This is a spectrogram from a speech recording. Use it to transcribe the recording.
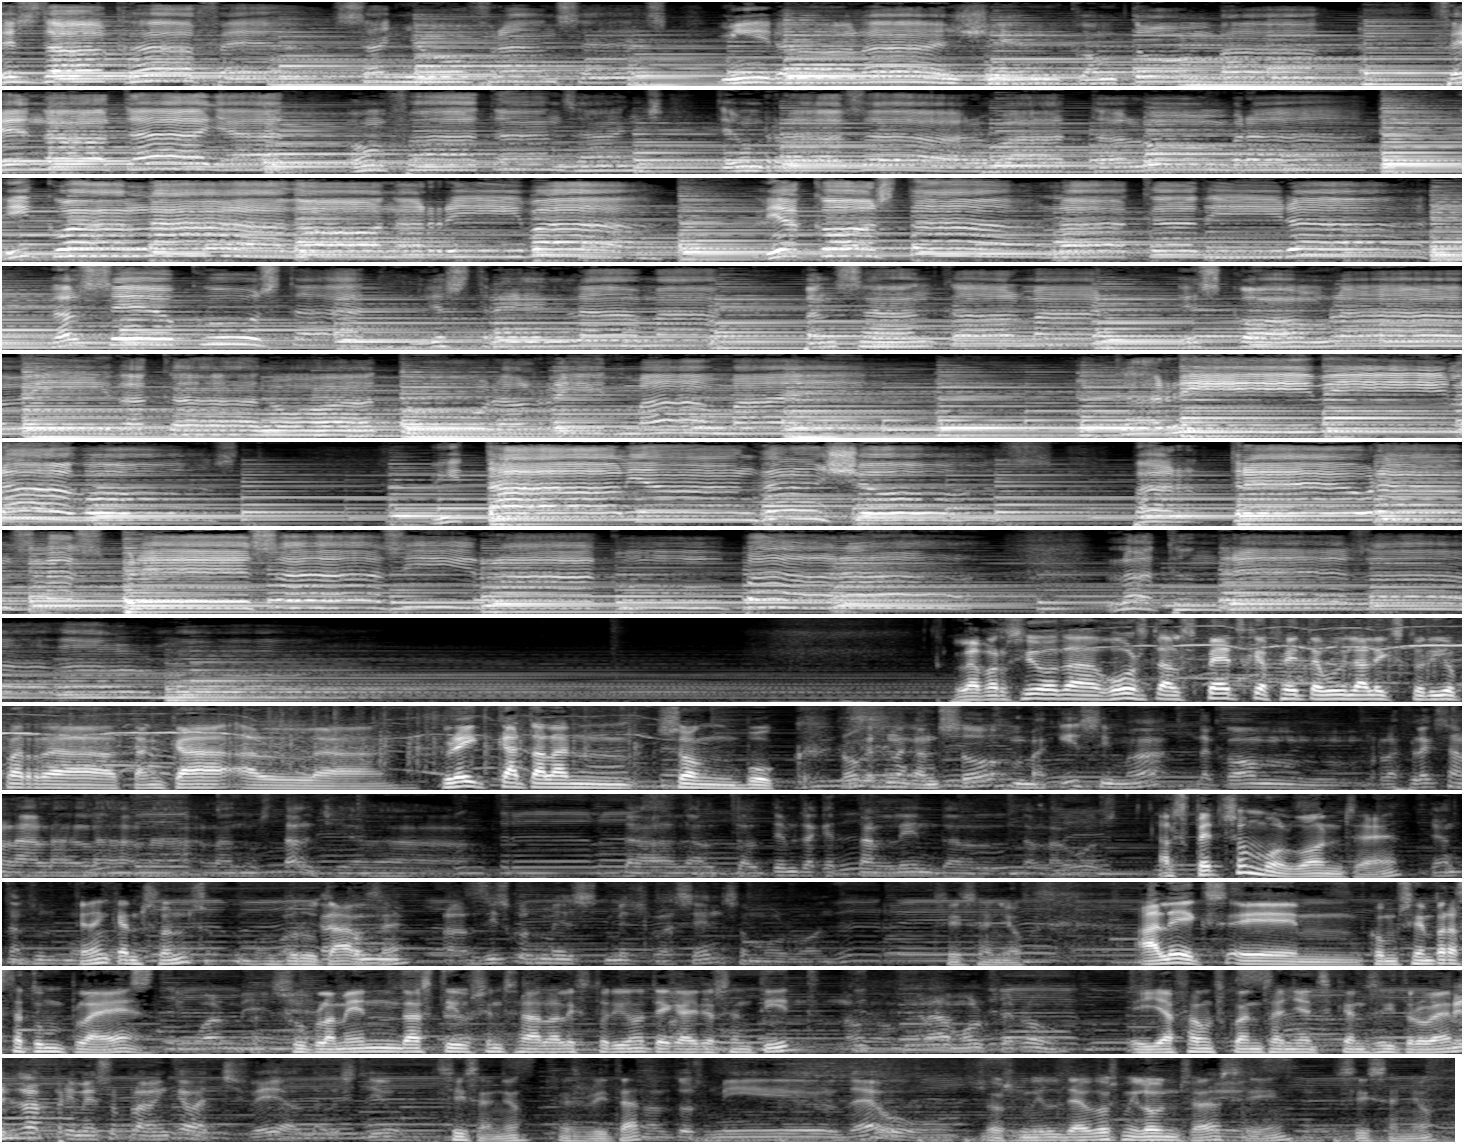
Des del cafè, senyor Francesc, mira la gent com tomba, fent el tallat on fa tants anys té un reservat a l'ombra. I quan la dona arriba, li acosta la cadira del seu costat, li estreny la mà, pensant que el mar és com la que no atura el ritme mai. Que arribi l'agost, vital i enganxós, per La versió d'agost dels pets que ha fet avui l'Àlex Torio per uh, tancar el uh, Great Catalan Songbook. Trobo que és una cançó maquíssima de com reflexen la, la, la, la, la nostàlgia de, de, del, del temps aquest tan lent del, de l'agost. Els pets són molt bons, eh? Tenen cançons molt Tenen cançons brutals, com eh? Els discos més, més recents són molt bons. Sí, senyor. Àlex, eh, com sempre ha estat un plaer. Igualment. Suplement d'estiu sense l'Àlex Torio no té gaire sentit No, no, m'agrada molt fer-ho. I ja fa uns quants anyets que ens hi trobem. Aquest és el primer suplement que vaig fer, el de l'estiu. Sí, senyor, és veritat. El 2010. 2010-2011, sí, sí senyor.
